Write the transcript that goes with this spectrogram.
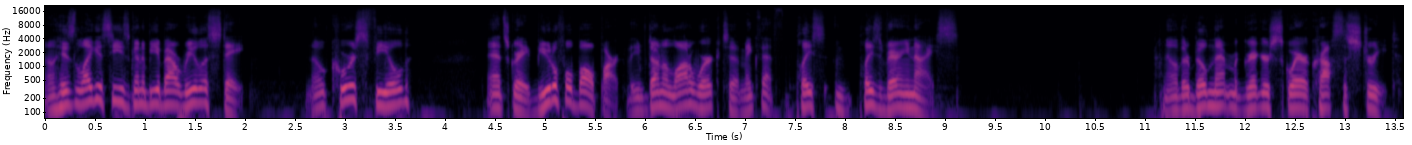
Now, his legacy is going to be about real estate. No Coors Field. That's great. Beautiful ballpark. They've done a lot of work to make that place place very nice. Now they're building that McGregor Square across the street.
